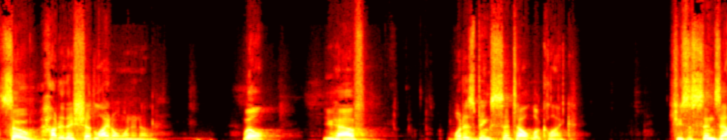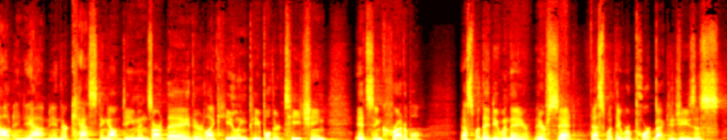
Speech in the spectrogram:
So, how do they shed light on one another? Well, you have what does being sent out look like? Jesus sends out, and yeah, man, they're casting out demons, aren't they? They're like healing people, they're teaching. It's incredible. That's what they do when they're, they're sent. That's what they report back to Jesus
